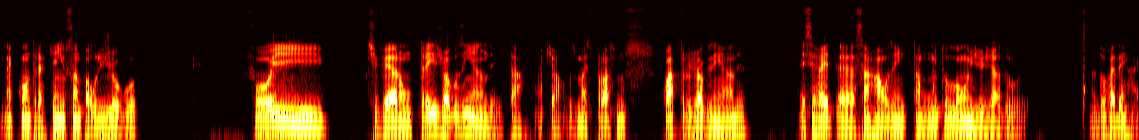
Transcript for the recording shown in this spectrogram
né, contra quem o São Paulo jogou. Foi tiveram três jogos em under, tá? Aqui, ó, os mais próximos, quatro jogos em under. Esse uh, Sandhausen está muito longe já do do Heidenheim.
